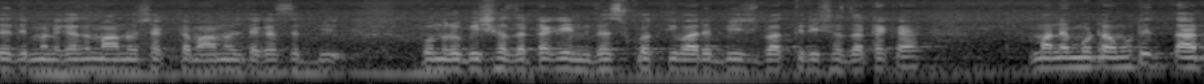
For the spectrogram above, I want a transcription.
যদি মনে করেন মানুষ, একটা মানুষ দেখা যাচ্ছে পনেরো বিশ হাজার টাকা ইনভেস্ট করতে পারে, বিশ বা তিরিশ হাজার টাকা মানে মোটামুটি তার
